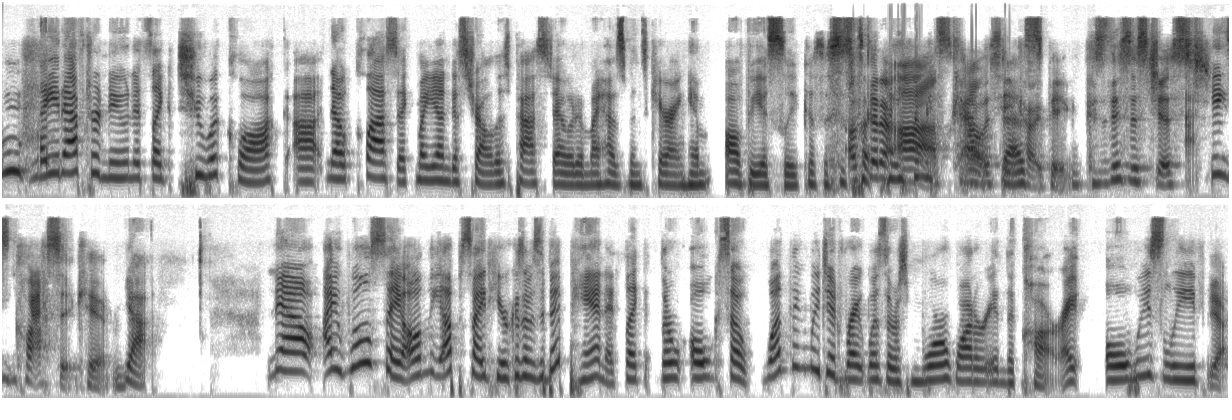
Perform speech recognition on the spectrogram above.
Oof. Late afternoon, it's like two o'clock. Uh, now, classic. My youngest child has passed out, and my husband's carrying him, obviously, because this is. I was going to ask, how is he does. coping? Because this is just He's, classic him. Yeah, now, I will say on the upside here, because I was a bit panicked, like there, oh, so one thing we did right was there was more water in the car. I always leave yeah.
